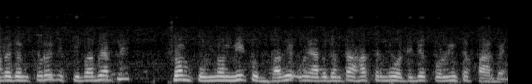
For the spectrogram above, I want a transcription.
আবেদন করে যে কীভাবে আপনি সম্পূর্ণ নিখুঁতভাবে ওই আবেদনটা হাতের মুহূর্তে দিয়ে করে নিতে পারবেন।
